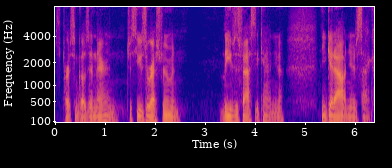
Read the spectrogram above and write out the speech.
this person goes in there and just use the restroom and leaves as fast as he can, you know. You get out and you're just like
